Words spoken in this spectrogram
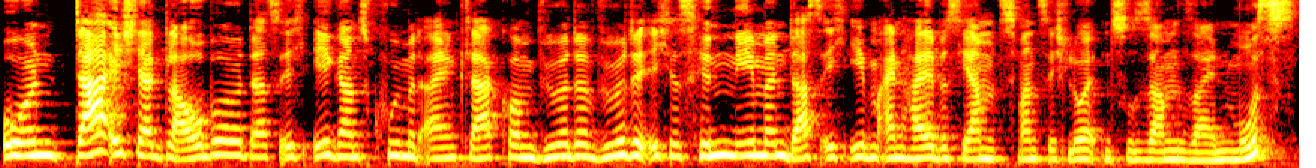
Und da ich ja glaube, dass ich eh ganz cool mit allen klarkommen würde, würde ich es hinnehmen, dass ich eben ein halbes Jahr mit 20 Leuten zusammen sein muss.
